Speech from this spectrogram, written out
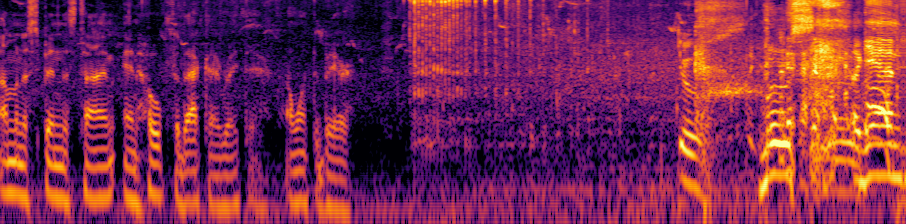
I'm going to spin this time and hope for that guy right there. I want the bear. Moose again.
